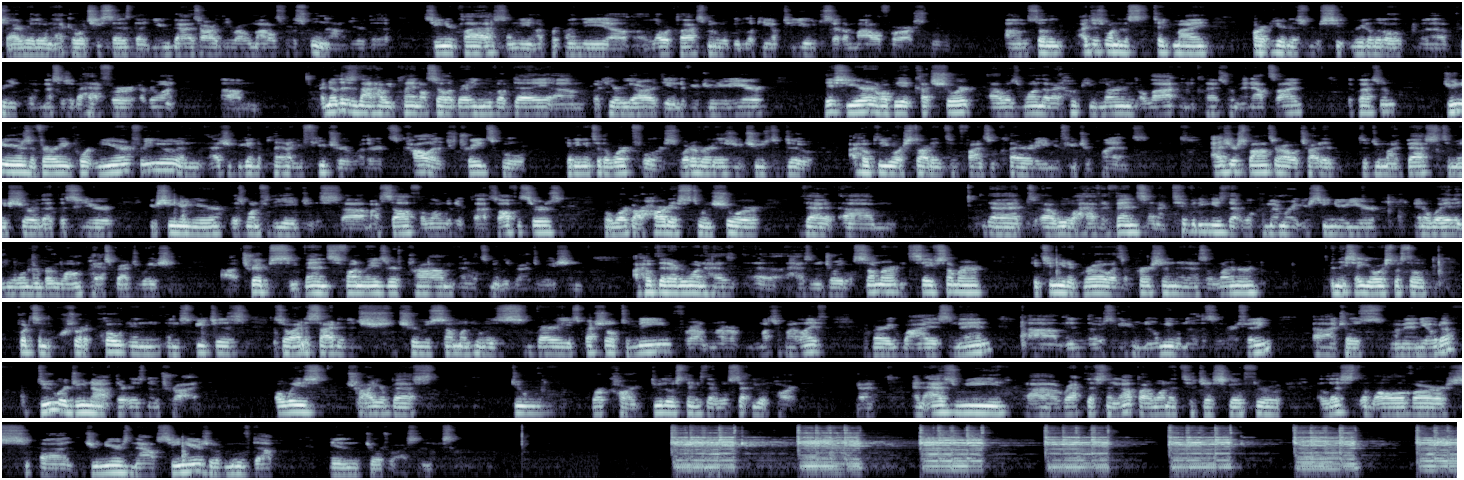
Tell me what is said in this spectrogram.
I really want to echo what she says that you guys are the role models for the school now. You're the senior class, and the upper and the uh, lower classmen will be looking up to you to set a model for our school. Um, so I just wanted to take my part here to read a little uh, pre message that I have for everyone. Um, I know this is not how we planned on celebrating Move Up Day, um, but here we are at the end of your junior year. This year, albeit cut short, uh, was one that I hope you learned a lot in the classroom and outside the classroom. Junior year is a very important year for you, and as you begin to plan out your future, whether it's college, trade school, getting into the workforce, whatever it is you choose to do, I hope that you are starting to find some clarity in your future plans. As your sponsor, I will try to, to do my best to make sure that this year your senior year is one for the ages. Uh, myself, along with your class officers, will work our hardest to ensure that um, that uh, we will have events and activities that will commemorate your senior year in a way that you will remember long past graduation. Uh, trips, events, fundraisers, prom, and ultimately graduation. I hope that everyone has uh, has an enjoyable summer and safe summer. Continue to grow as a person and as a learner. And they say you're always supposed to put some sort of quote in, in speeches. So I decided to ch- choose someone who was very special to me for much of my life, very wise man. Um, and those of you who know me will know this is very fitting. Uh, I chose my man Yoda. Do or do not, there is no try. Always try your best. Do work hard. Do those things that will set you apart. Okay. And as we uh, wrap this thing up, I wanted to just go through a list of all of our uh, juniors, now seniors, who have moved up in George Washington High School. Thank you.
